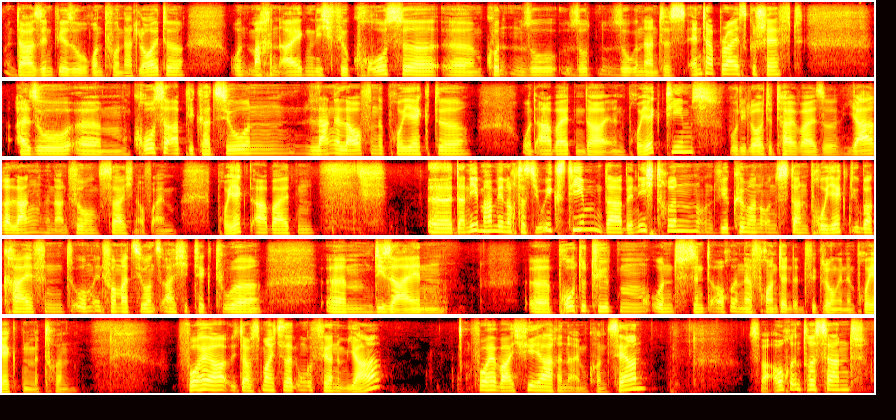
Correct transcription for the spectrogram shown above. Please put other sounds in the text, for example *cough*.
Da sind wir so rund 100 Leute und machen eigentlich für große äh, Kunden so, so sogenanntes Enterprise-Geschäft. Also ähm, große Applikationen, lange laufende Projekte und arbeiten da in Projektteams, wo die Leute teilweise jahrelang in Anführungszeichen auf einem Projekt arbeiten. Äh, daneben haben wir noch das UX-Team, da bin ich drin und wir kümmern uns dann projektübergreifend um Informationsarchitektur, ähm, Design, äh, Prototypen und sind auch in der Frontend-Entwicklung in den Projekten mit drin. Vorher, das mache ich seit ungefähr einem Jahr. Vorher war ich vier Jahre in einem Konzern. Das war auch interessant.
